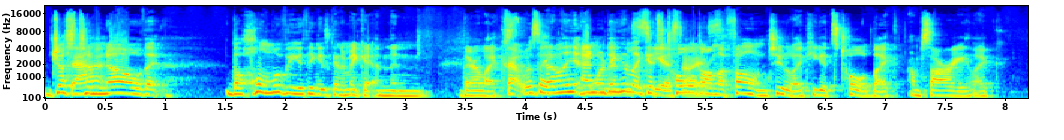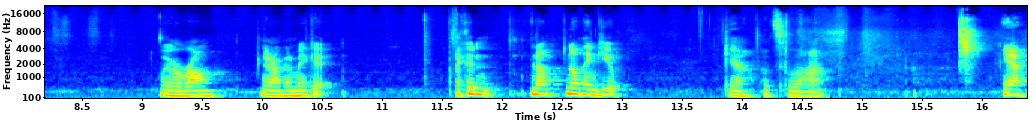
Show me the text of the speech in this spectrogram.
just to know that the whole movie you think he's gonna make it, and then they're like, That was, like, and, and then he like gets told on the phone too, like he gets told like, I'm sorry, like we were wrong, you're not gonna make it. I couldn't. No, no, thank you. Yeah, that's a lot. Yeah,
